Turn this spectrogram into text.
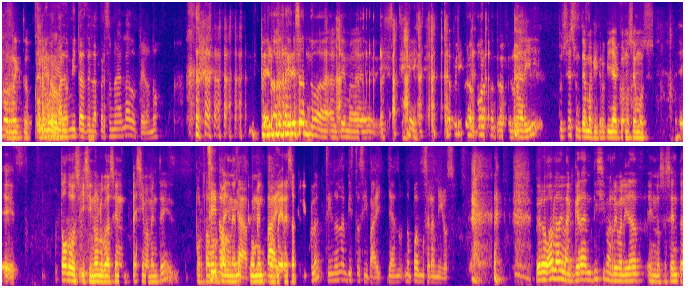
Correcto. Con Pero, Claro. palomitas de la persona al lado, pero no. pero regresando a- al tema, este, la película Ford contra Ferrari, pues es un tema que creo que ya conocemos eh, todos y si no lo hacen pésimamente, por favor Sí, no, vayan en ya, este momento a ver esa película. Si no la han visto, sí, bye. Ya no, no podemos ser amigos. Pero habla de la grandísima rivalidad en los 60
